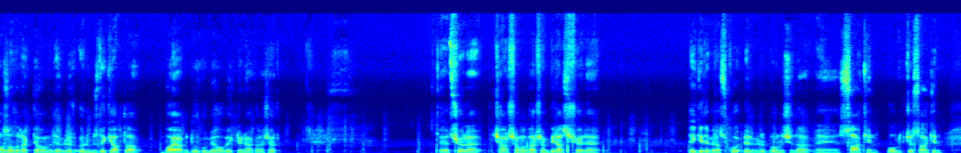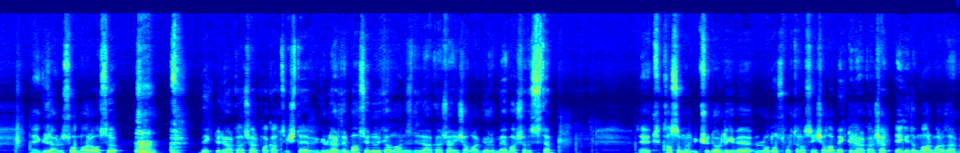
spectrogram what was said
azalarak devam edebilir. Önümüzdeki hafta bayağı bir durgun bir hava bekleniyor arkadaşlar. Evet şöyle çarşamba perşembe biraz şöyle Ege'de biraz kuvvetlenebilir. Onun dışında e, sakin, oldukça sakin, e, güzel bir sonbahar havası bekleniyor arkadaşlar. Fakat işte günlerdir bahsediyorduk Allah'ın izniyle arkadaşlar. İnşallah görünmeye başladı sistem. Evet Kasım'ın 3'ü 4'ü gibi Lodos fırtınası inşallah bekleniyor arkadaşlar. Ege'de Marmara'da.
